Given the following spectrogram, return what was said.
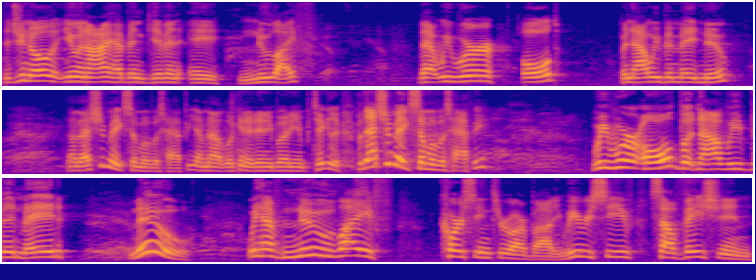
Did you know that you and I have been given a new life? That we were old, but now we've been made new? Now, that should make some of us happy. I'm not looking at anybody in particular, but that should make some of us happy. We were old, but now we've been made new. We have new life coursing through our body. We receive salvation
